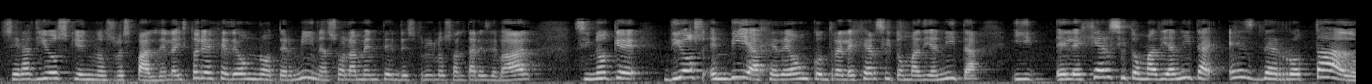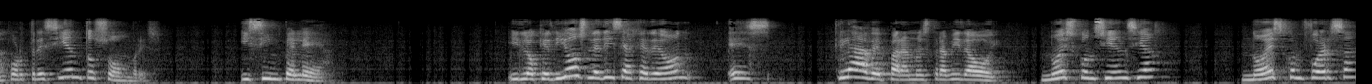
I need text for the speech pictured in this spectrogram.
será Dios quien nos respalde. La historia de Gedeón no termina solamente en destruir los altares de Baal, sino que Dios envía a Gedeón contra el ejército madianita y el ejército madianita es derrotado por 300 hombres y sin pelea. Y lo que Dios le dice a Gedeón es clave para nuestra vida hoy. No es conciencia, no es con fuerza,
